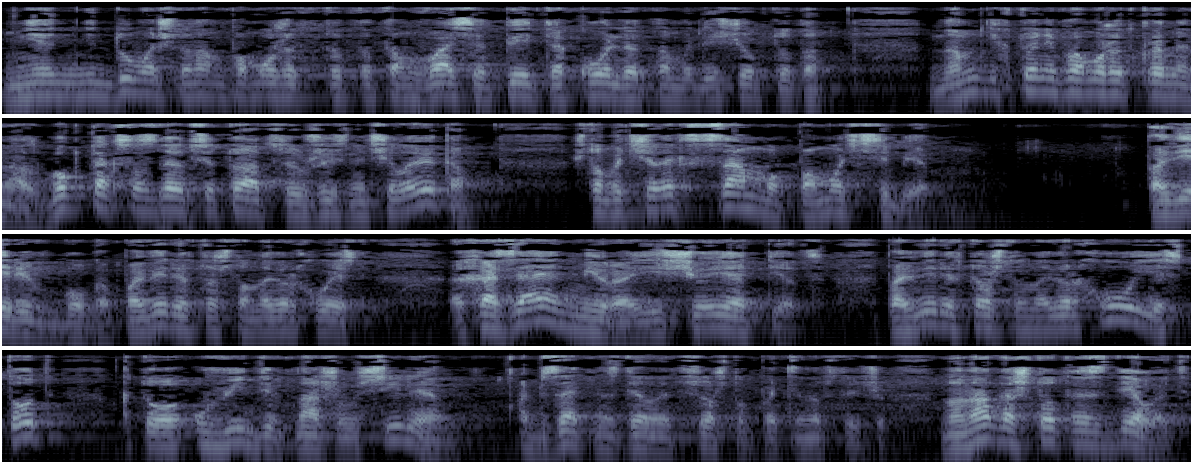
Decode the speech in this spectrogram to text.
не, не думать, что нам поможет кто-то там, Вася, Петя, Коля там или еще кто-то. Нам никто не поможет, кроме нас. Бог так создает ситуацию в жизни человека, чтобы человек сам мог помочь себе, поверив в Бога, поверив в то, что наверху есть хозяин мира, еще и отец. Поверив в то, что наверху есть тот, кто, увидев наши усилия, обязательно сделает все, чтобы пойти навстречу. Но надо что-то сделать.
